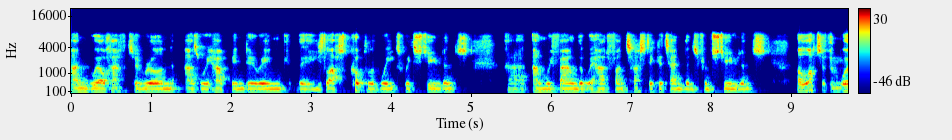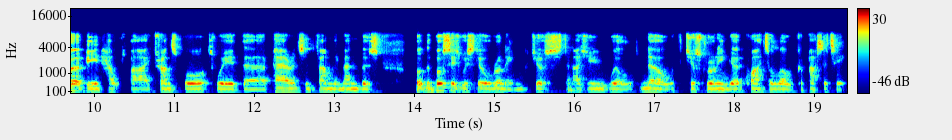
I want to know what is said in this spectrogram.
and we'll have to run as we have been doing these last couple of weeks with students uh, and we found that we had fantastic attendance from students. A lot of them were being helped by transport with uh, parents and family members, but the buses were still running, just as you will know, just running at quite a low capacity.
